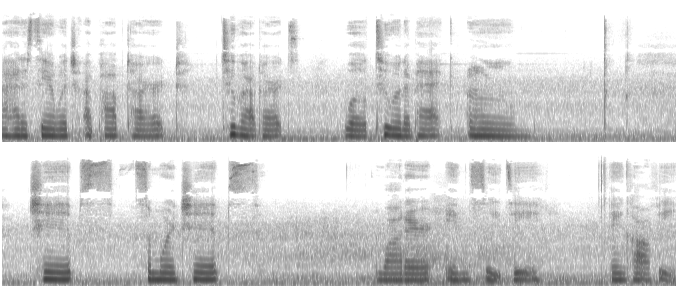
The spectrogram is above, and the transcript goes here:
I had a sandwich, a Pop Tart, two Pop Tarts, well, two in a pack. Um, chips, some more chips, water, and sweet tea, and coffee.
